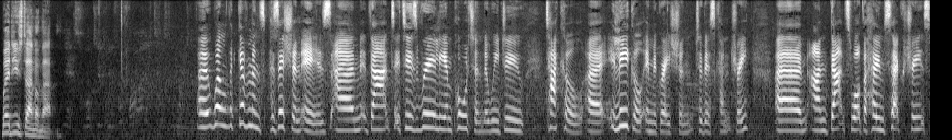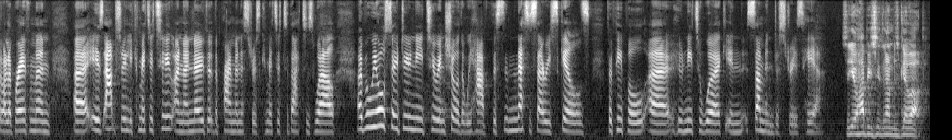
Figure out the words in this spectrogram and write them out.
Where do you stand on that? Uh, well, the government's position is um, that it is really important that we do tackle uh, illegal immigration to this country. Um, and that's what the Home Secretary, Suella Braverman, uh, is absolutely committed to. And I know that the Prime Minister is committed to that as well. Uh, but we also do need to ensure that we have the necessary skills for people uh, who need to work in some industries here. So you're happy to see the numbers go up?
